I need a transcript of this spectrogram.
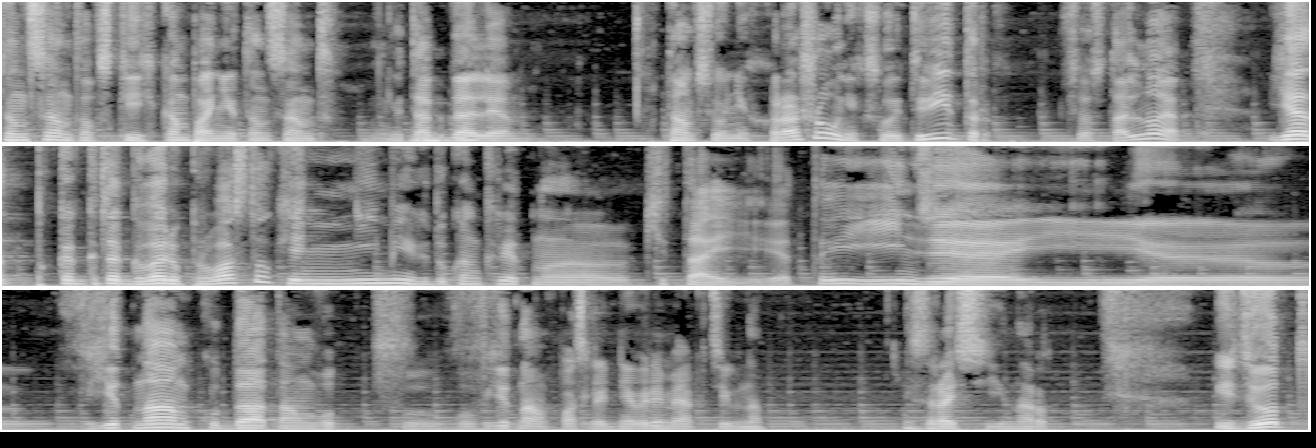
Tencentовский, компания Tencent и так Мгм. далее. Там все у них хорошо, у них свой Твиттер, все остальное. Я, когда говорю про Восток, я не имею в виду конкретно Китай. Это и Индия, и э, Вьетнам, куда там вот в Вьетнам в последнее время активно из России народ идет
